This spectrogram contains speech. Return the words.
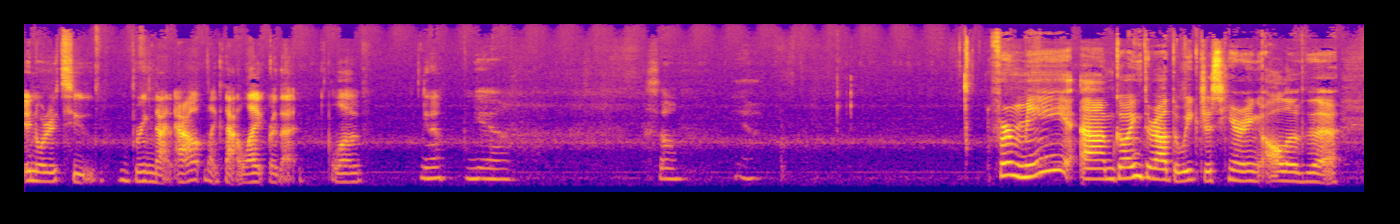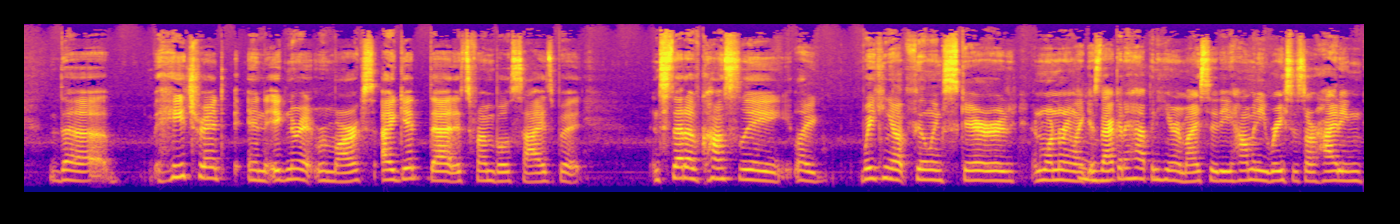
in order to bring that out like that light or that love you know Yeah. so yeah. For me, um, going throughout the week, just hearing all of the the hatred and ignorant remarks, I get that it's from both sides, but instead of constantly like waking up feeling scared and wondering like, is that going to happen here in my city? How many racists are hiding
